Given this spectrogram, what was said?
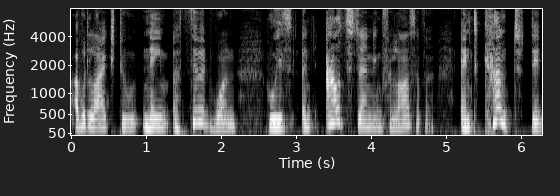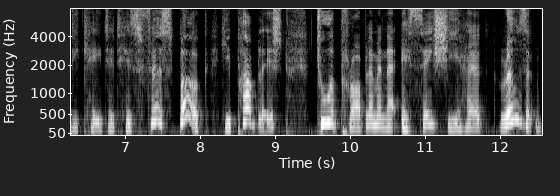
I would like to name a third one who is an outstanding philosopher. And Kant dedicated his first book he published to a problem and an essay she had written.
